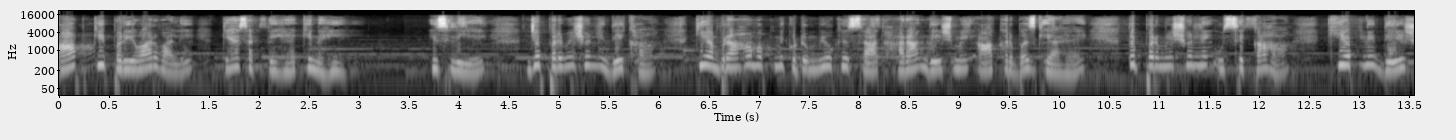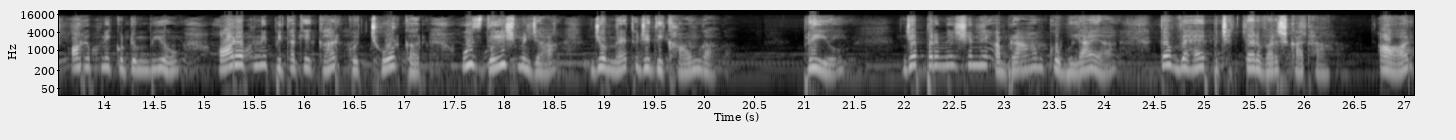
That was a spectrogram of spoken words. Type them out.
आपके परिवार वाले कह सकते हैं कि नहीं। इसलिए जब परमेश्वर ने देखा कि अब्राहम अपने कुटुंबियों के साथ हरान देश में आकर बस गया है, तब परमेश्वर ने उससे कहा कि अपने देश और अपने कुटुंबियों और अपने पिता के घर को छोड़कर उस देश में जा, जो मैं तुझे दिखाऊँगा। प्रियो, जब परमेश्वर ने अब्राहम को बुलाया, तब वह पचहत्तर वर्ष का था। और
